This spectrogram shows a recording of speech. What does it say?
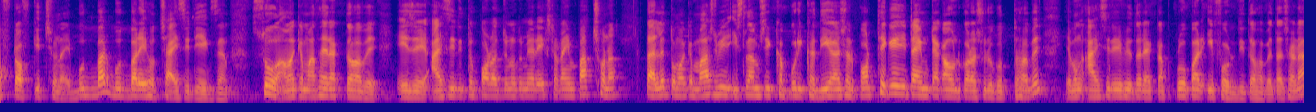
অফ টফ কিছু নাই। বুধবার, বুধবারই হচ্ছে আইসিটি এক্সাম সো আমাকে মাথায় রাখতে হবে, এই যে আইসিটি তো পড়ার জন্য তুমি আর এক্সট্রা টাইম পাচ্ছ না। তাহলে তোমাকে মাস্ট বি ইসলাম শিক্ষা পরীক্ষা দিয়ে আসার পর থেকে এই টাইমটা কাউন্ট করা শুরু করতে হবে এবং আইসিটির ভিতরে একটা প্রপার ইফোর্ট দিতে হবে। তাছাড়া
